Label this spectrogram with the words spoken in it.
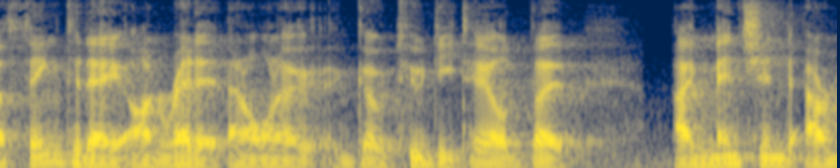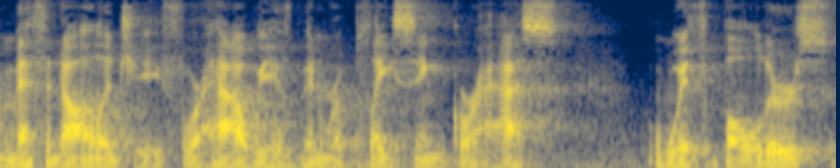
a thing today on Reddit. I don't want to go too detailed, but I mentioned our methodology for how we have been replacing grass with boulders.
